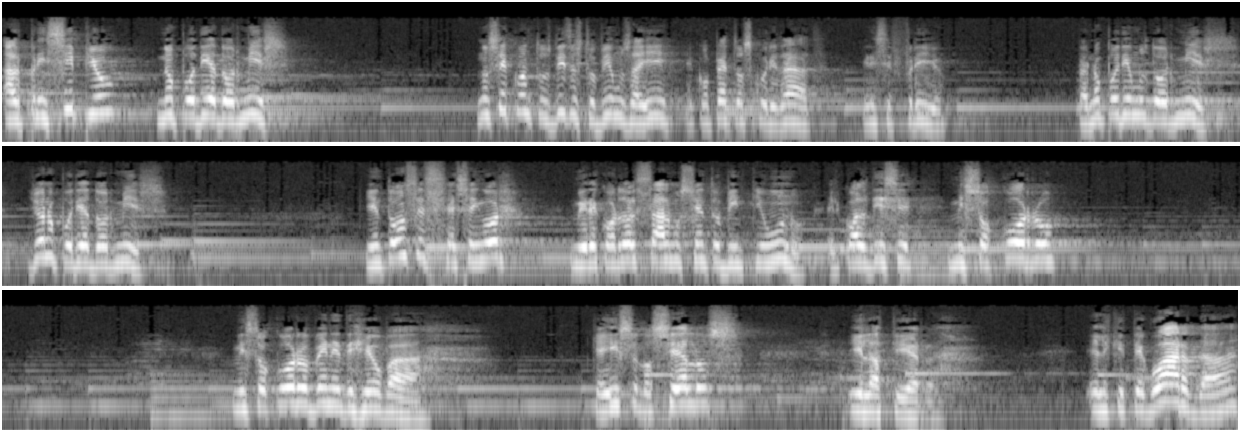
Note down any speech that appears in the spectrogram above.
Al princípio, não podia dormir. Não sei quantos dias estuvimos aí, em completa escuridão, nesse frio. Mas não podíamos dormir. Eu não podia dormir. E então o Senhor me recordou o Salmo 121, o qual disse: Mi socorro, mi socorro vem de Jeová que hizo los cielos y la tierra. El que te guarda,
